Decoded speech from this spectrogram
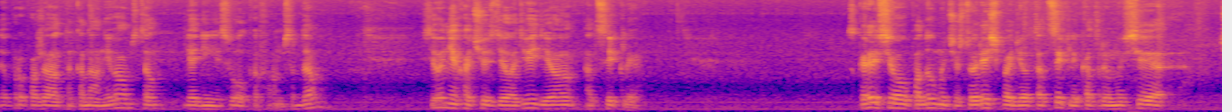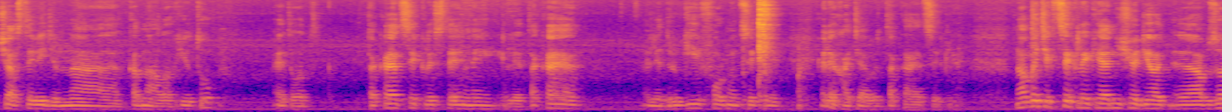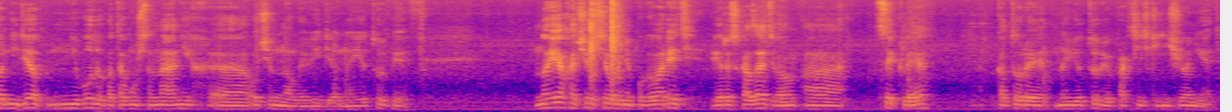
Добро пожаловать на канал Не Вамстел. Я Денис Волков, Амстердам. Сегодня я хочу сделать видео о цикле. Скорее всего, вы подумаете, что речь пойдет о цикле, который мы все часто видим на каналах YouTube. Это вот такая цикли Стэнли, или такая, или другие формы цикли, или хотя бы такая цикли. Но об этих циклах я ничего делать, обзор не, делать не буду, потому что на них э, очень много видео на YouTube. Но я хочу сегодня поговорить и рассказать вам о цикле, который на YouTube практически ничего нет.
